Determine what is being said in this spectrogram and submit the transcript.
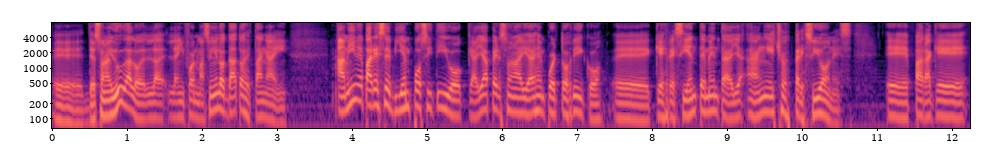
De eso no hay duda, la, información y los datos están ahí. A mí me parece bien positivo que haya personalidades en Puerto Rico que recientemente haya- han hecho expresiones eh, para que,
